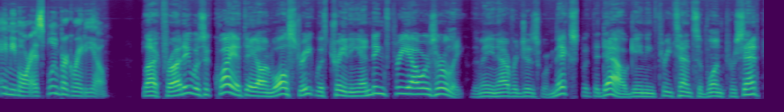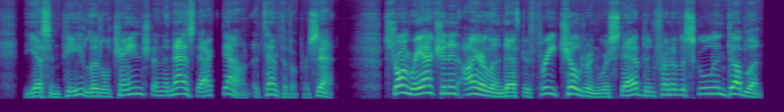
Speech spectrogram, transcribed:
Amy Morris, Bloomberg Radio. Black Friday was a quiet day on Wall Street, with trading ending three hours early. The main averages were mixed, with the Dow gaining three tenths of one percent, the S&P little changed, and the Nasdaq down a tenth of a percent. Strong reaction in Ireland after three children were stabbed in front of a school in Dublin.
